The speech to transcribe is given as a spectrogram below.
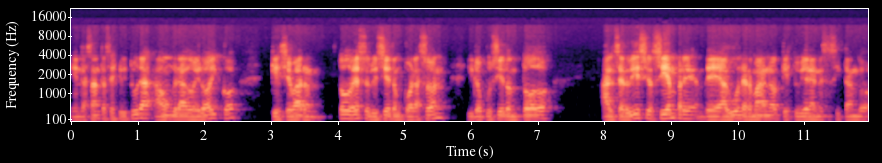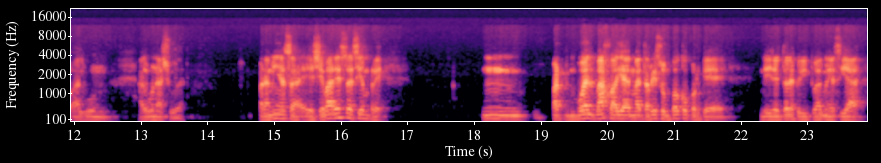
en las Santas Escrituras a un grado heroico que llevaron todo eso, lo hicieron corazón y lo pusieron todo al servicio siempre de algún hermano que estuviera necesitando algún, alguna ayuda. para mí eh, llevar eso es siempre... Mm, bajo ahí, me aterrizo un poco porque mi director espiritual me decía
